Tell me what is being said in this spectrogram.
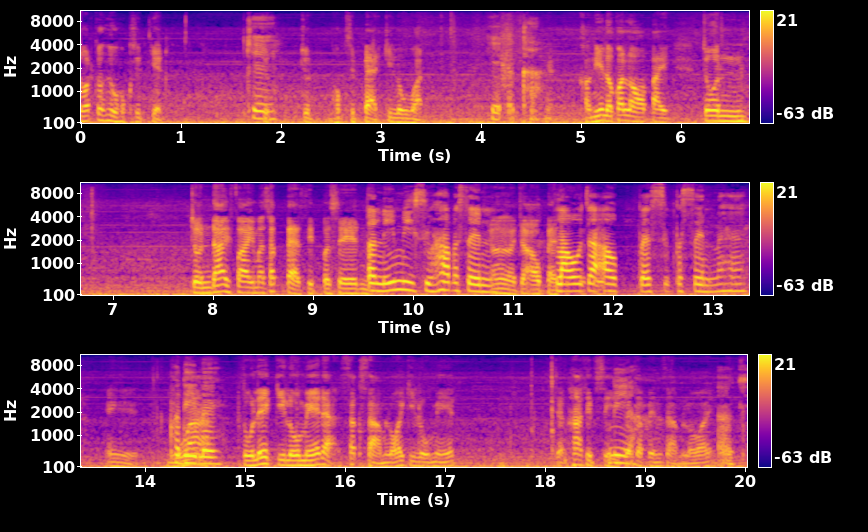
รถก็คือ โอเค67จุด68 กิโลวัตต์โอเคค่ะ เนี่ยคราวนี้เราก็รอไปจน จนได้ไฟมาสัก 80เปอร์เซ็นต์ตอนนี้มี 15เปอร์เซ็นต์เออจะเอา 80เราจะเอา 80เปอร์เซ็นต์นะฮะ เออหรืพอดีเลยว่าตัวเลขกิโลเมตรอะสัก 300 กิโลเมตร จากนี่54อะก็จะเป็น โอเค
